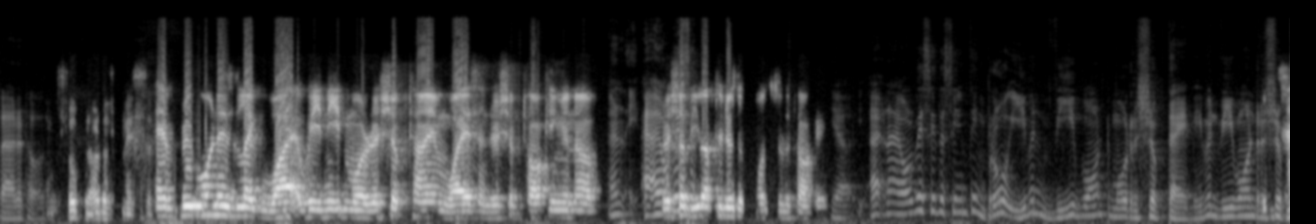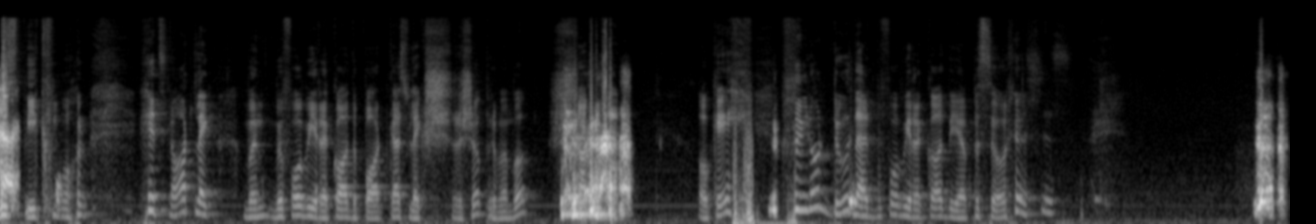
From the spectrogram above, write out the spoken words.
bad at all. I'm so proud of myself. Everyone is like, why we need more Rishabh time? Why isn't Rishabh talking enough? And I Rishabh, you have to do the most of the talking. Yeah, and I always say the same thing, bro. Even we want more Rishabh time. Even we want Rishabh exactly. to speak more. It's not like when before we record the podcast, like, Shh, Rishabh, remember? Shut up. Okay, we don't do that before we record the episode. it's just.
